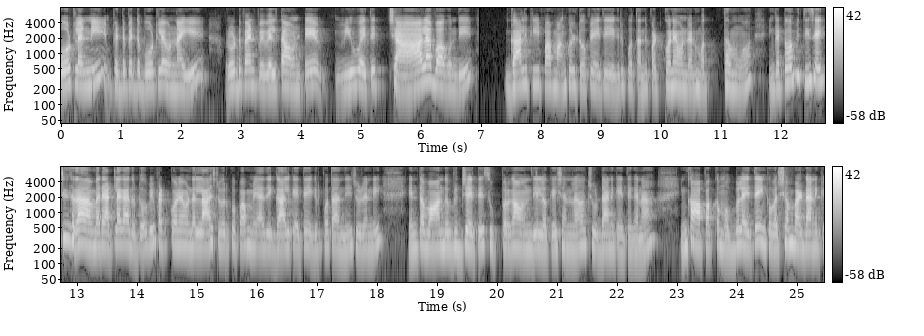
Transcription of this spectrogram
బోట్లన్నీ పెద్ద పెద్ద బోట్లే ఉన్నాయి. రోడ్డు పైన వెళ్తూ ఉంటే వ్యూ అయితే చాలా బాగుంది. గాలికి పాపం అంకుల్ టోపీ అయితే ఎగిరిపోతుంది. పట్టుకొనే ఉన్నాడు. మొత్తం మొత్తము ఇంకా టోపీ తీసేయచ్చు కదా. మరి అట్లా కాదు. టోపీ పట్టుకొనే ఉండాలి. లాస్ట్ వరకు పాపం అది గాలికి అయితే ఎగిరిపోతుంది. చూడండి. ఎంత బాగుందో. బ్రిడ్జ్ అయితే సూపర్గా ఉంది లొకేషన్లో. చూడడానికి అయితే గన. ఇంకా ఆ పక్క మబ్బులు అయితే ఇంకా వర్షం పడడానికి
